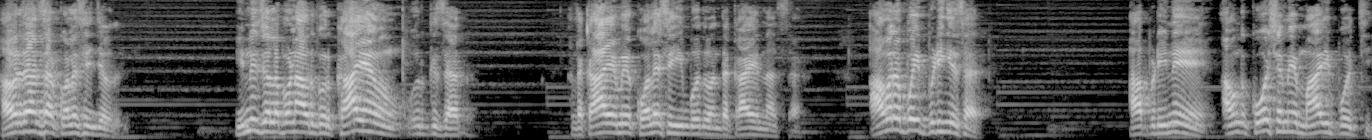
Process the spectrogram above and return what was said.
அவர் தான் சார் கொலை செஞ்சவர். இன்னும் சொல்லப்போனால் அவருக்கு ஒரு காயம் இருக்குது சார். அந்த காயமே கொலை செய்யும்போது வந்த காயம் தான் சார். அவரை போய் பிடிங்க சார். அப்படின்னு அவங்க கோஷமே மாறி போச்சு.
